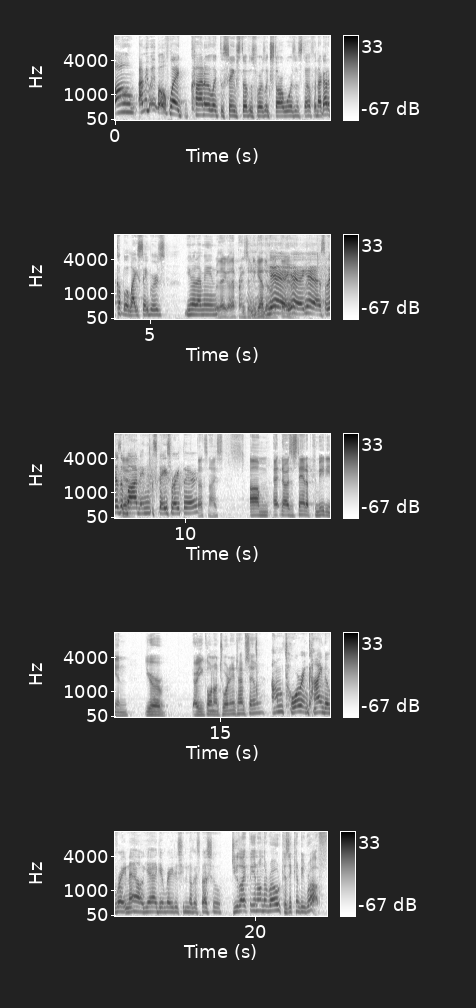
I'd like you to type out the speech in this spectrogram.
Um, I mean, we both like kind of like the same stuff as far as like Star Wars and stuff, and I got a couple of lightsabers. You know what I mean? Well, there you go. That brings it together yeah, right there. yeah, yeah. So there's a Yeah. bonding space right there. That's nice. Um, now, as a stand-up comedian, you're are you going on tour anytime soon? I'm touring kind of right now. Yeah, getting ready to shoot another special. Do you like being on the road? Because it can be rough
